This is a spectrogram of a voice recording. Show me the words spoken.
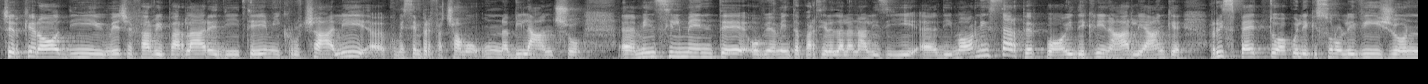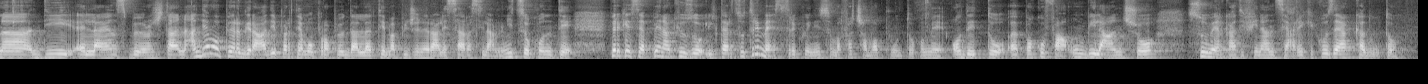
cercherò di invece farvi parlare di temi cruciali, eh, come sempre facciamo un bilancio eh, mensilmente, ovviamente a partire dall'analisi eh, di Morningstar, per poi declinarli anche rispetto a quelle che sono le vision eh, di Alliance Bernstein. Andiamo per gradi e partiamo proprio dal tema più generale. Sara Silano, inizio con te, perché si è appena chiuso il terzo trimestre, quindi insomma facciamo appunto, come ho detto eh, poco fa, un bilancio sui mercati finanziari. Che cos'è accaduto?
